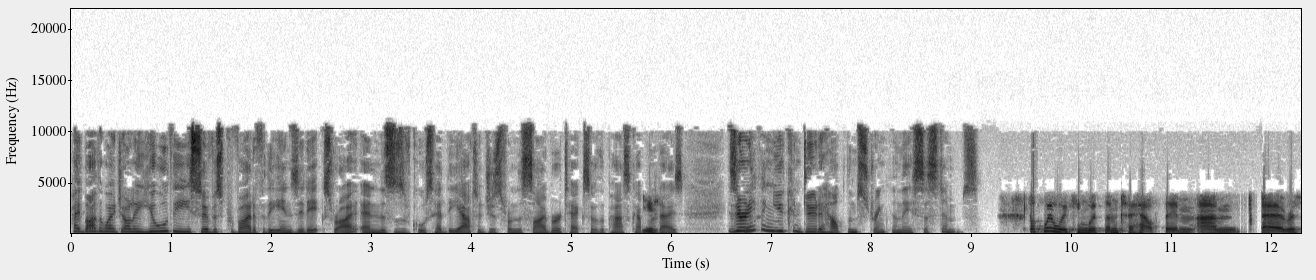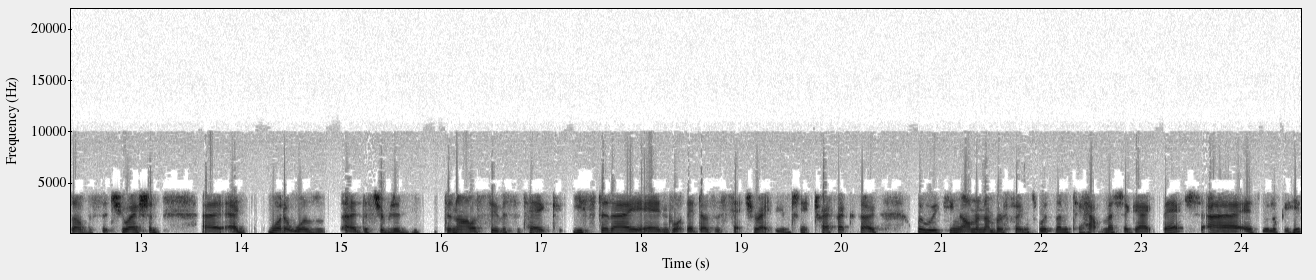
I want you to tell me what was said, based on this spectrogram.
Hey, by the way, Jolie, you're the service provider for the NZX, right? And this has, of course, had the outages from the cyber attacks over the past couple yes. of days. Is there yes. anything you can do to help them strengthen their systems? Look, we're working with them to help them um, uh, resolve the situation. Uh, what it was a distributed denial of service attack yesterday, and what that does is saturate the internet traffic. So we're working on a number of things with them to help mitigate that uh, as we look ahead.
